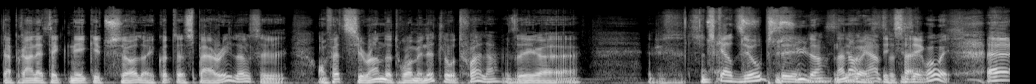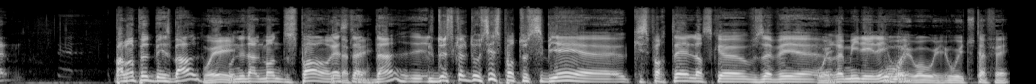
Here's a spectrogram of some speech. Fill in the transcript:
t'apprends la technique et tout ça, là. Écoute, euh, Sparry, là, on fait six rounds de trois minutes l'autre fois, là. Je veux dire, euh, C'est du cardio. puis tu c'est là. Non, non, ouais, regarde, c'est ça, ça- physique. oui, oui. Euh, Parlons un peu de baseball. Oui. On est dans le monde du sport, on reste là-dedans. De ce que le dossier se porte aussi bien euh, qu'il se portait lorsque vous avez euh, Oui. remis les livres. Oui, oui, oui, oui, tout à fait.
